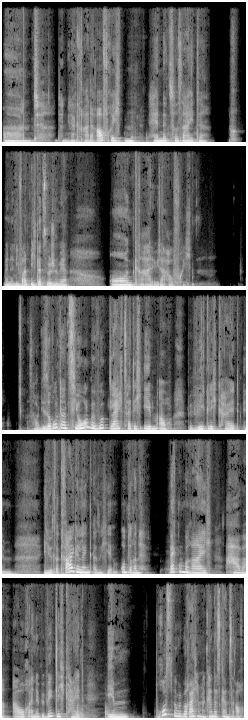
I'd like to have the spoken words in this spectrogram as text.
Und dann wieder gerade aufrichten, Hände zur Seite, wenn dann die Wand nicht dazwischen wäre. Und gerade wieder aufrichten. So, diese Rotation bewirkt gleichzeitig eben auch Beweglichkeit im Iliosakralgelenk, also hier im unteren Beckenbereich, aber auch eine Beweglichkeit im Brustwirbelbereich und man kann das Ganze auch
